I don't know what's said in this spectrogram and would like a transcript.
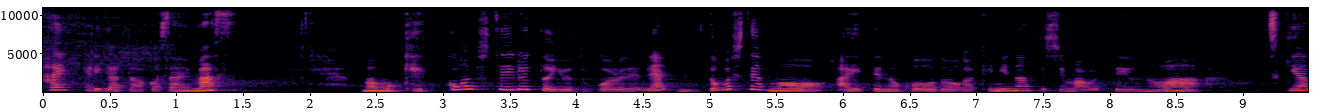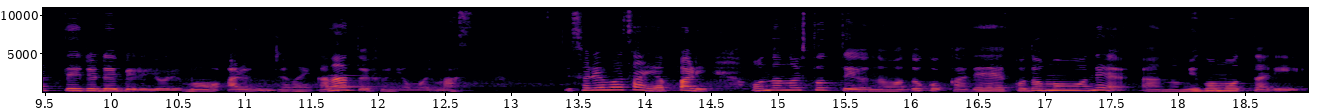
はい、ありがとうございます。まあもう結婚しているというところでね、うんどうしても相手の行動が気になってしまうっていうのは、付き合っているレベルよりもあるんじゃないかなというふうに思います。でそれはさ、やっぱり女の人っていうのはどこかで子供をね、あの、身ごもったり、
